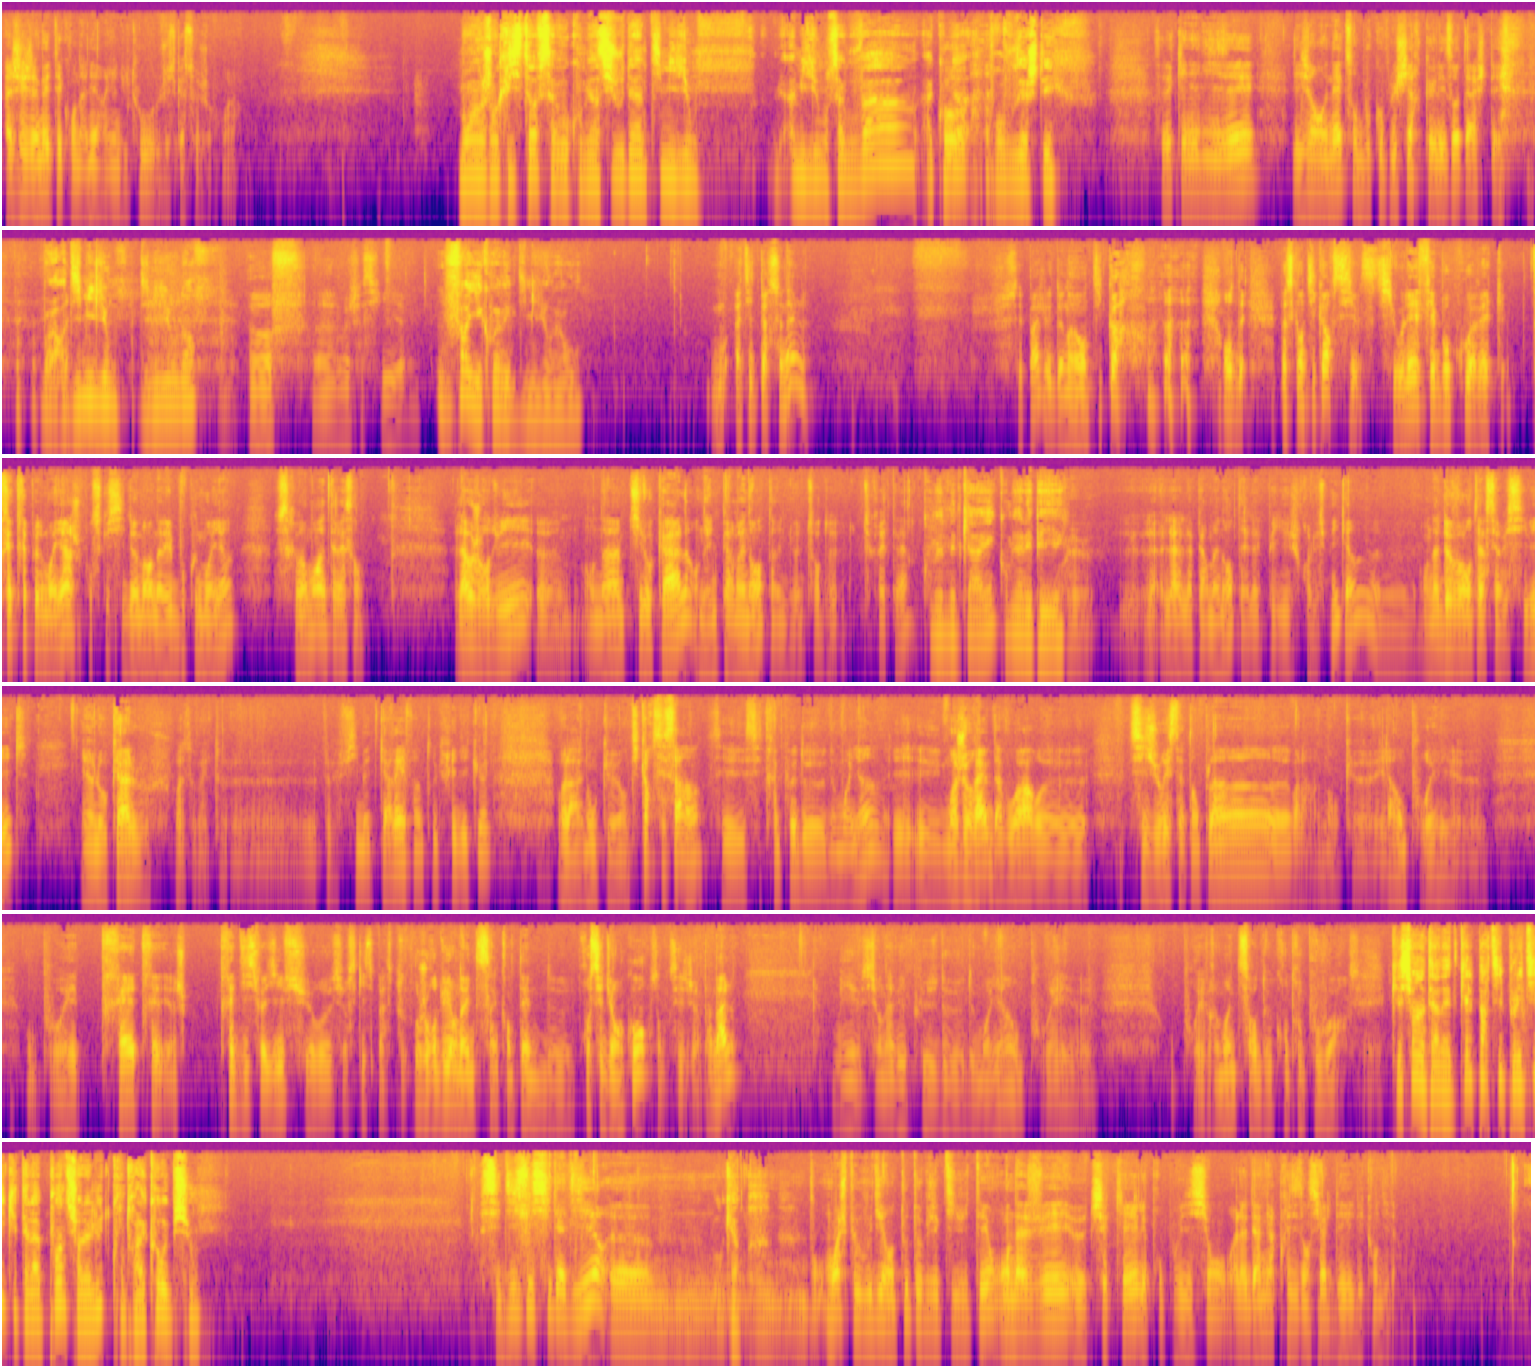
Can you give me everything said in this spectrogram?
Ah, j'ai jamais été condamné à rien du tout jusqu'à ce jour. Voilà. Bon, Jean-Christophe, ça vaut combien Si je vous donne un petit million, un million, ça vous va À combien oh. pour vous acheter Vous savez, Kennedy disait les gens honnêtes sont beaucoup plus chers que les autres à acheter. bon, alors 10 millions. 10 millions, non oh, Moi, je suis. Euh, vous feriez quoi avec 10 millions d'euros À titre personnel? Je sais pas, je les donnerais à Anticorps. Parce qu'Anticorps, si, si, vous voulez, fait beaucoup avec très très peu de moyens. Je pense que si demain on avait beaucoup de moyens, ce serait vraiment intéressant. Là, aujourd'hui, euh, on a un petit local, on a une permanente, hein, une, sorte de secrétaire. Combien de mètres carrés Combien elle est payée? Euh, la, permanente, elle a payé, je crois, le SMIC. Hein. Euh, on a deux volontaires service civique et un local, je sais pas, ça va être 6 mètres carrés, enfin un truc ridicule. Voilà, donc Anticorps, c'est ça, hein. c'est très peu de, moyens. Et, moi, je rêve d'avoir six juristes à temps plein. voilà, donc, et là, on pourrait, on pourrait être très, très très dissuasif sur, euh, sur ce qui se passe. Aujourd'hui, on a une cinquantaine de procédures en cours, donc c'est déjà pas mal. Mais si on avait plus de, moyens, on pourrait, euh, on pourrait vraiment une sorte de contre-pouvoir. Question Internet. Quel parti politique est à la pointe sur la lutte contre la corruption? C'est difficile à dire. Euh, Aucun. moi, je peux vous dire en toute objectivité, on avait checké les propositions à la dernière présidentielle des candidats.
